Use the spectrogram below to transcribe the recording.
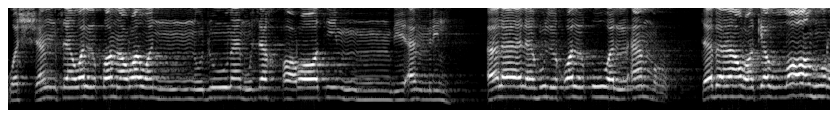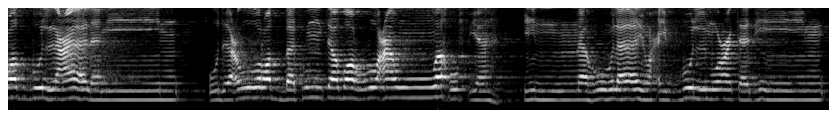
والشمس والقمر والنجوم مسخرات بأمره. ألا له الخلق والأمر. تبارك الله رب العالمين. ادعوا ربكم تضرعا وخفية. إنه لا يحب المعتدين.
